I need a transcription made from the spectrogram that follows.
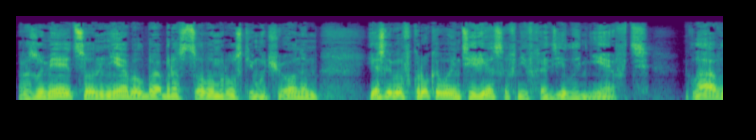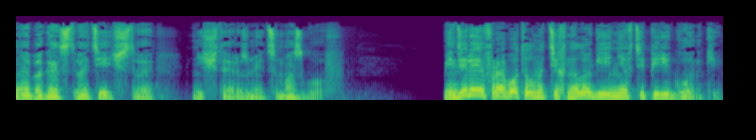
Разумеется, он не был бы образцовым русским ученым, если бы в круг его интересов не входила нефть, главное богатство Отечества, не считая, разумеется, мозгов. Менделеев работал над технологией нефтеперегонки.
